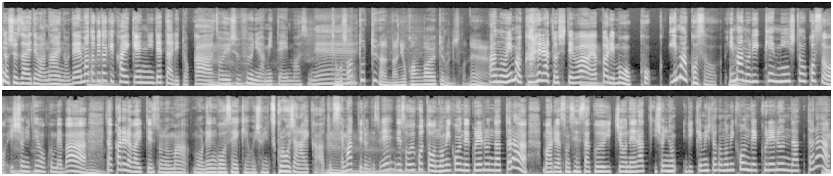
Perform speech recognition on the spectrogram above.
ンの取材ではないので、まあ、時々会見に出たりとか、うん、そういうふうには見ていますね。共産党っていうのは何を考えてるんですかね？あの今彼らとしてはやっぱりもうこ今こそ、今の立憲民主党こそ一緒に手を組めば、うん、彼らが言ってるその、まあ、もう連合政権を一緒に作ろうじゃないかと迫ってるんですね。で、そういうことを飲み込んでくれるんだったら、まあ、あるいはその政策一致を狙って一緒に立憲民主党が飲み込んでくれるんだったら、うん、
